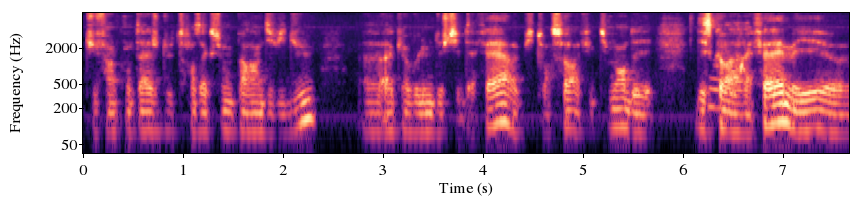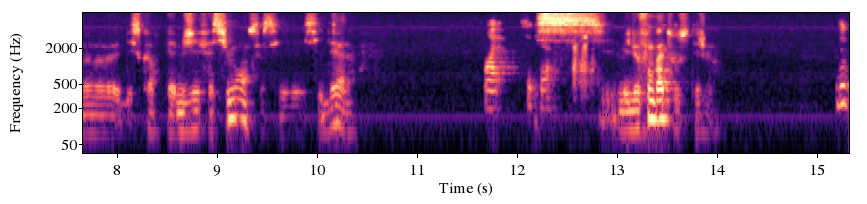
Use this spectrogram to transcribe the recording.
tu fais un comptage de transactions par individu euh, avec un volume de chiffre d'affaires, et puis tu en sors effectivement des, scores RFM et euh, des scores PMG facilement. Ça, c'est idéal. Ouais, c'est clair. Mais ils le font pas tous déjà. Donc,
